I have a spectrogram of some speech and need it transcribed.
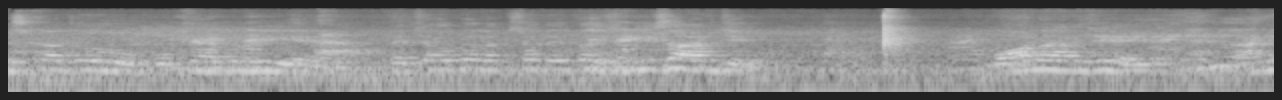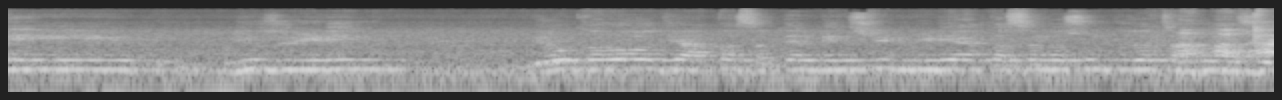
उसका जो मुख्याबरी आहे त्याच्यावर लक्षात येतं. ही इज आर जे बॉन आर जे आणि न्यूज रिडिंग देव करो जे आता सध्या मेन स्ट्रीम मीडिया तसं नसून तुझं चांगलं असून.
